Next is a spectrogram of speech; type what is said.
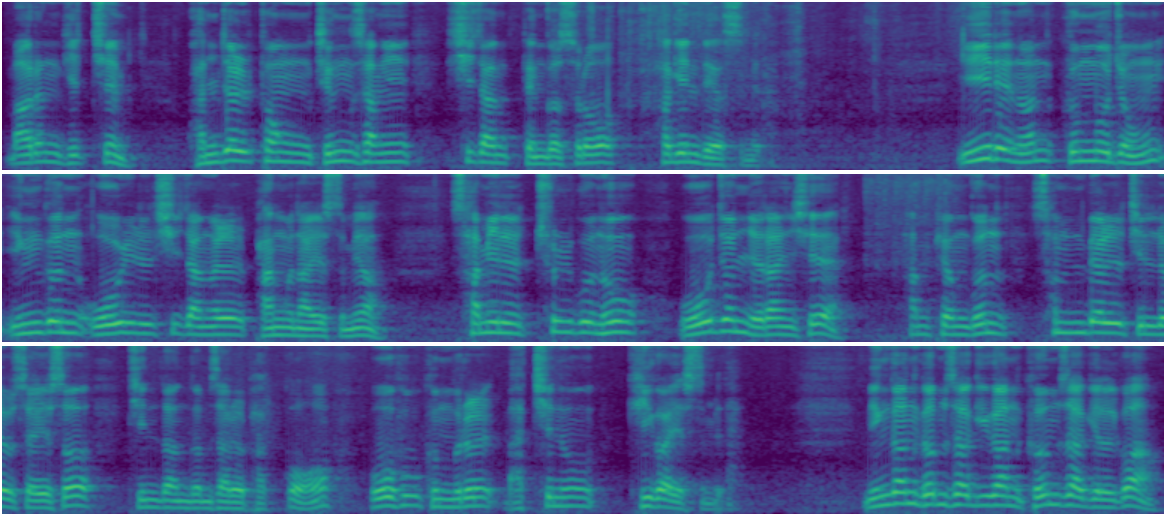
마른 기침, 관절통 증상이 시작된 것으로 확인되었습니다. 2일에는 근무 중 인근 5일 시장을 방문하였으며 3일 출근 후 오전 11시에 한평군 선별진료소에서 진단검사를 받고 오후 근무를 마친 후 귀가했습니다. 민간검사기관 검사 결과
